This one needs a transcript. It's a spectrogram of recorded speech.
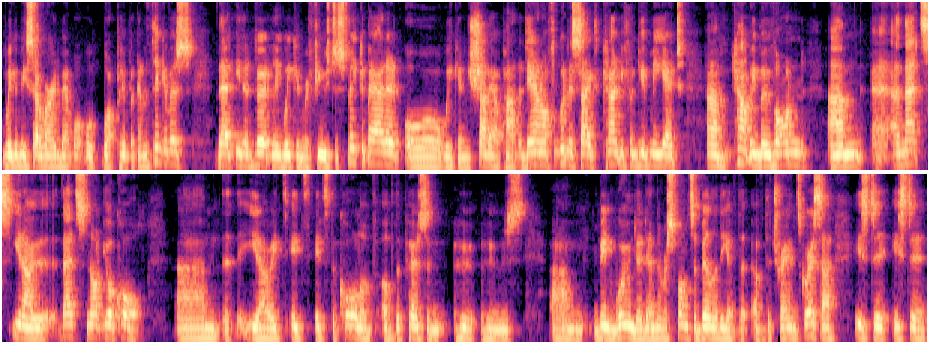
we can be so worried about what what people are going to think of us that inadvertently we can refuse to speak about it, or we can shut our partner down. Oh, for goodness' sake, can't you forgive me yet? Um, can't we move on? Um, and that's you know that's not your call. Um, you know it's it's it's the call of, of the person who who's um, been wounded, and the responsibility of the of the transgressor is to is to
